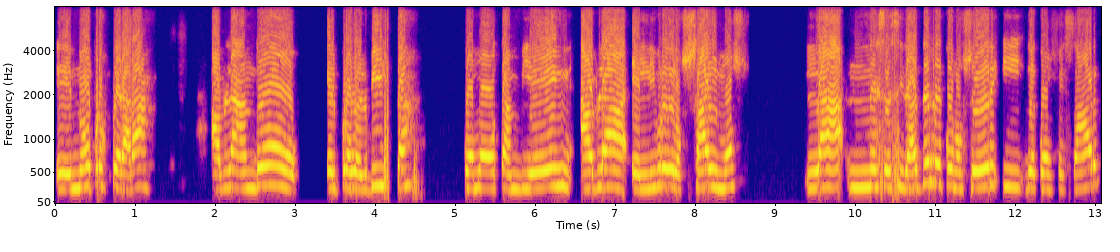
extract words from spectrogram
eh, no prosperará. Hablando el proverbista como también habla el libro de los Salmos, la necesidad de reconocer y de confesar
